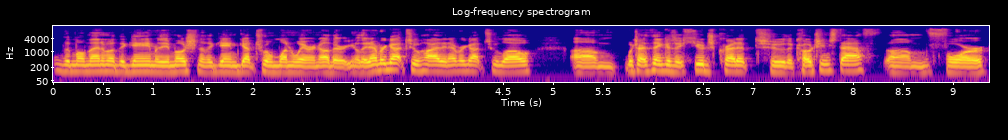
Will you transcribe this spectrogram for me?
the momentum of the game or the emotion of the game get to them one way or another. You know, they never got too high, they never got too low, um, which I think is a huge credit to the coaching staff um, for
